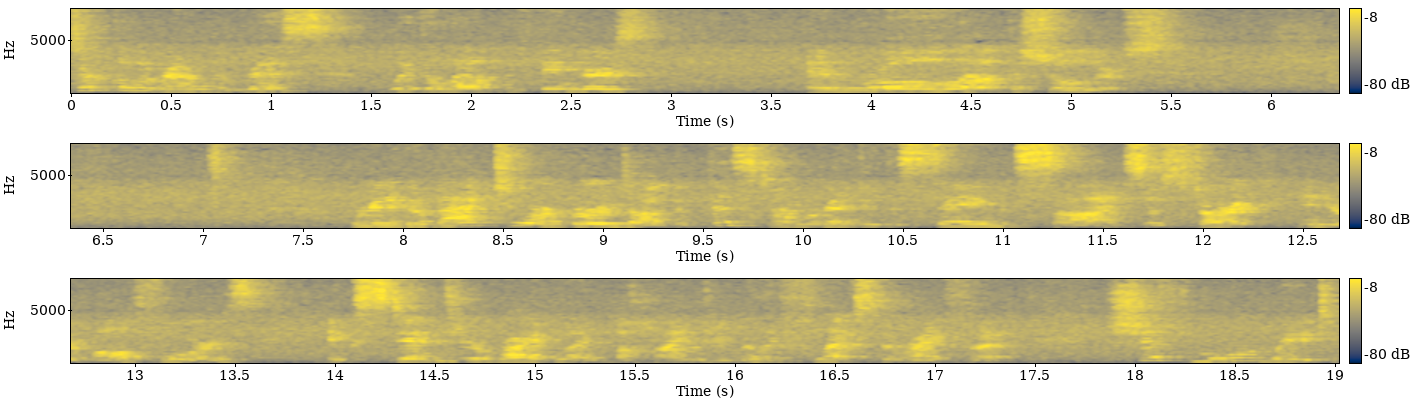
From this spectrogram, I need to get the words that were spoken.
Circle around the wrists, wiggle out the fingers, and roll out the shoulders. We're going to go back to our bird dog, but this time we're going to do the same side. So start in your all fours, Extend your right leg behind you. Really flex the right foot. Shift more weight to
